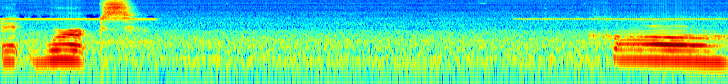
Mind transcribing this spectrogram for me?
It works. Oh.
